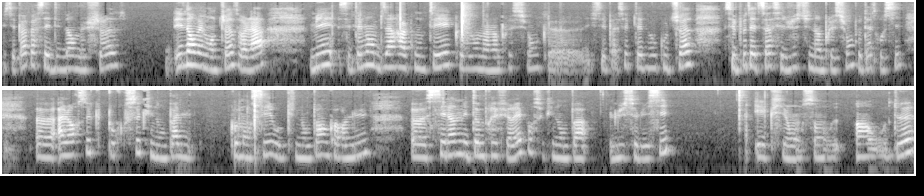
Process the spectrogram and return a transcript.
Il s'est pas passé d'énormes choses. Énormément de choses, voilà. Mais c'est tellement bien raconté que on a l'impression qu'il s'est passé peut-être beaucoup de choses. C'est peut-être ça, c'est juste une impression, peut-être aussi. alors ceux, pour ceux qui n'ont pas commencé ou qui n'ont pas encore lu. Euh, c'est l'un de mes tomes préférés pour ceux qui n'ont pas lu celui-ci et qui en sont un ou deux.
